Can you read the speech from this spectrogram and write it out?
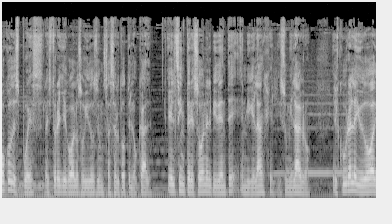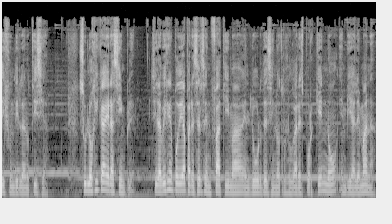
Poco después, la historia llegó a los oídos de un sacerdote local, él se interesó en el vidente, en Miguel Ángel y su milagro. El cura le ayudó a difundir la noticia. Su lógica era simple. Si la Virgen podía aparecerse en Fátima, en Lourdes y en otros lugares, ¿por qué no en Vía Alemana?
